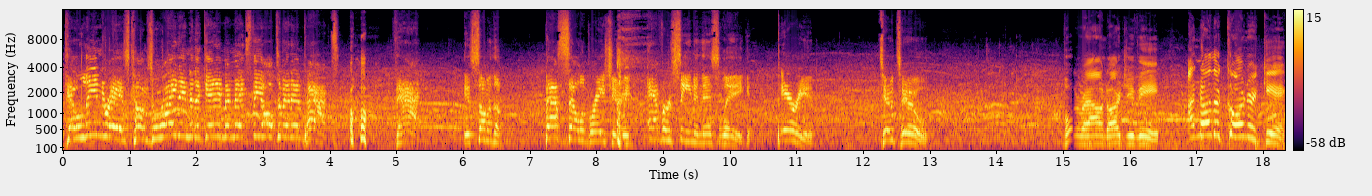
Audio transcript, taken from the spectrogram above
Galindrez comes right into the game and makes the ultimate impact. that is some of the best celebration we've ever seen in this league. Period. 2 2. Around RGV. Another corner kick.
